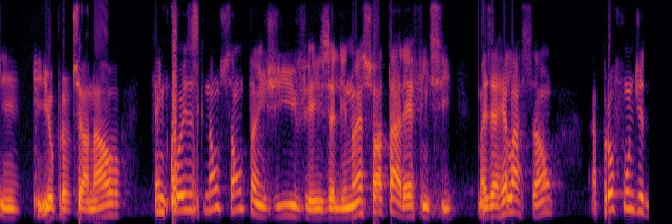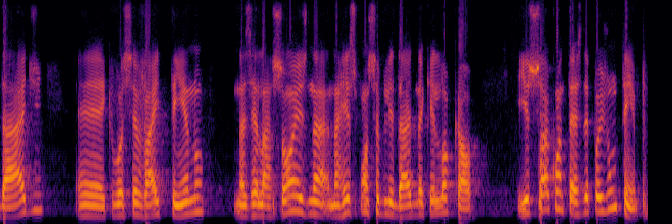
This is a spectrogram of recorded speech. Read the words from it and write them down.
e, e o profissional. Tem coisas que não são tangíveis ali, não é só a tarefa em si mas é a relação, a profundidade é, que você vai tendo nas relações, na, na responsabilidade daquele local. E isso só acontece depois de um tempo.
